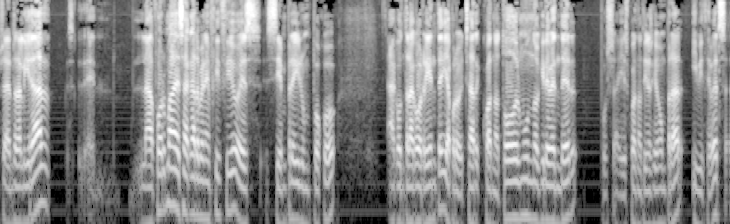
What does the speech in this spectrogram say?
O sea, en realidad la forma de sacar beneficio es siempre ir un poco a contracorriente y aprovechar cuando todo el mundo quiere vender, pues ahí es cuando tienes que comprar y viceversa.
